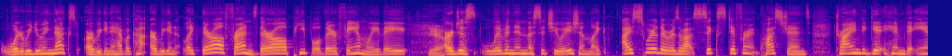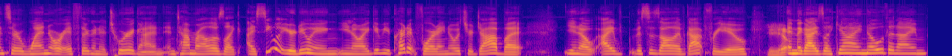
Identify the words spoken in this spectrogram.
what are we doing next? Are we going to have a, con- are we going to, like, they're all friends. They're all people. They're family. They Yeah. are just living in the situation. Like, I swear there was about six different questions trying to get him to answer when or if they're going to tour again. And Tom Morello's like, I see what you're doing. You know, I give you credit for it. I know it's your job, but you know, I've this is all I've got for you. Yep. And the guy's like, "Yeah, I know that I'm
